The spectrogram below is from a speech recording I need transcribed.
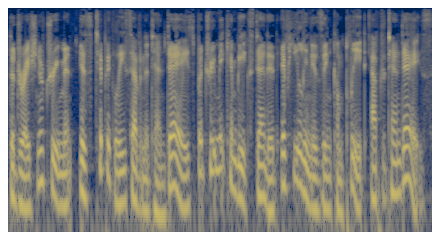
The duration of treatment is typically 7 to 10 days, but treatment can be extended if healing is incomplete after 10 days.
